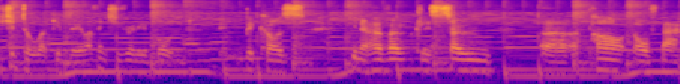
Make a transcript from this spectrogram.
We should talk about Kim Deal. I think she's really important because you know her vocal is so uh, a part of that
